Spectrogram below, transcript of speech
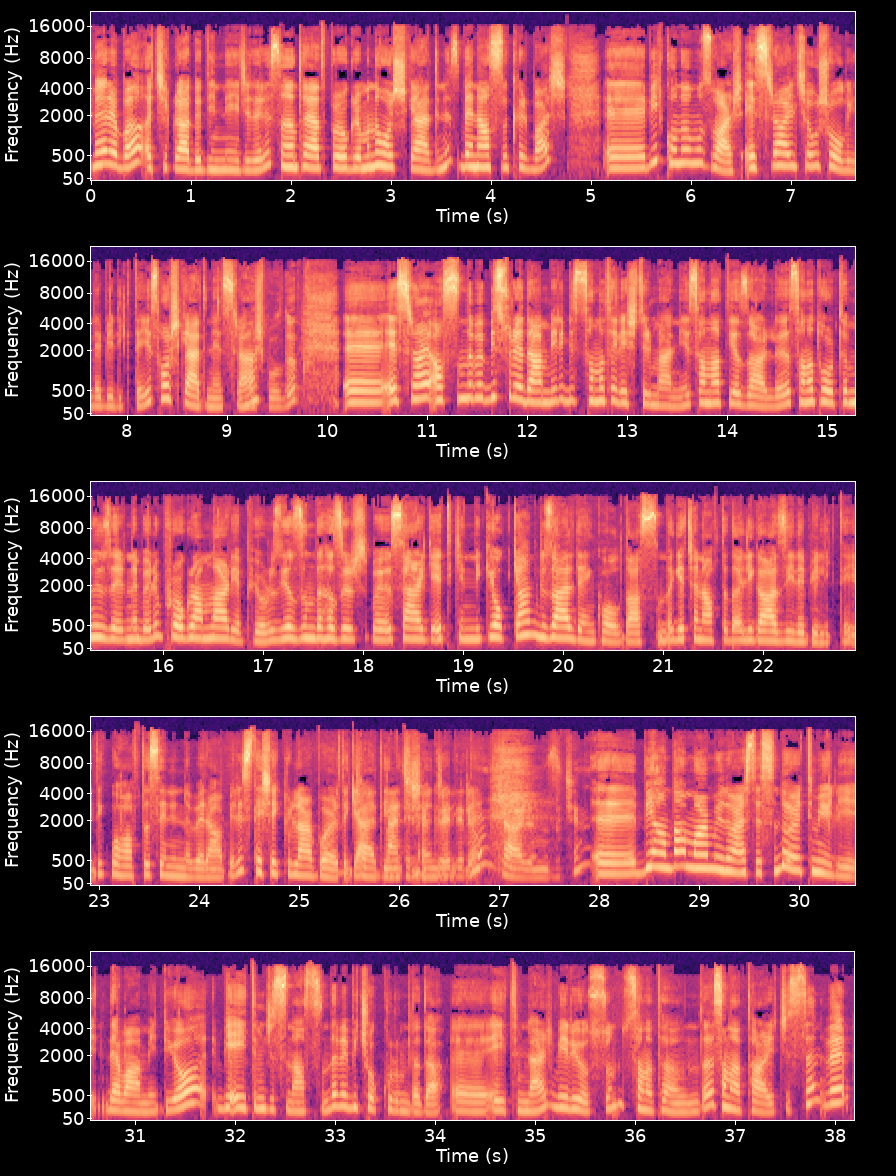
Merhaba Açık Radyo dinleyicileri. Sanat Hayat programına hoş geldiniz. Ben Aslı Kırbaş. Ee, bir konuğumuz var. Esra Ali Çavuşoğlu ile birlikteyiz. Hoş geldin Esra. Hoş bulduk. Ee, Esra aslında böyle bir süreden beri biz sanat eleştirmenliği, sanat yazarlığı, sanat ortamı üzerine böyle programlar yapıyoruz. Yazında hazır böyle sergi, etkinlik yokken güzel denk oldu aslında. Geçen hafta da Ali Gazi ile birlikteydik. Bu hafta seninle beraberiz. Teşekkürler bu arada geldiğin ben için teşekkür öncelikle. ederim çağırdığınız için. Ee, bir yandan Marmara Üniversitesi'nde öğretim üyeliği devam ediyor. Bir eğitimcisin aslında ve birçok kurumda da e, eğitimler veriyorsun. Sanat alanında sanat tarihçisin ve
